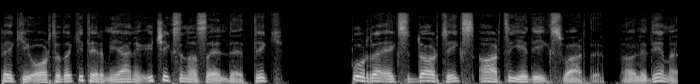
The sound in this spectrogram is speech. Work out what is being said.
Peki ortadaki terimi yani 3x'i nasıl elde ettik? Burada eksi 4x artı 7x vardı, öyle değil mi?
